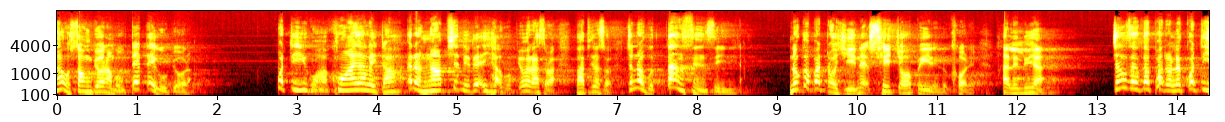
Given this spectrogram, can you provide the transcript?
ငါ့ကိုစောင်းပြောတာမဟုတ်တက်တဲ့ကိုပြောတာပတီကွာခွန်အားရလိုက်တာအဲ့ဒါငါဖြစ်နေတဲ့အရာကိုပြောတာဆိုတာဘာဖြစ်လို့ဆိုတော့ကျွန်တော်ကိုတန့်စင်စေနေတာ နှုတ်ကပတ်တော်ရေနဲ့ဆေးကြောပေးတယ်လို့ခေါ်တယ်ဟာလေလုယာကျမ်းစာသဖတ်တော့လဲကွတီ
